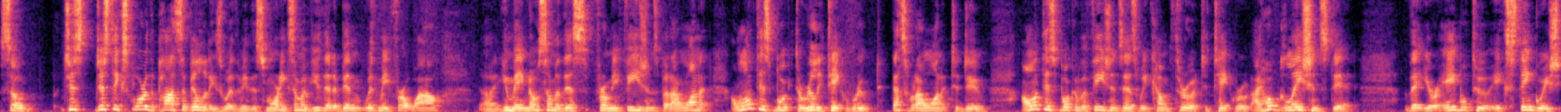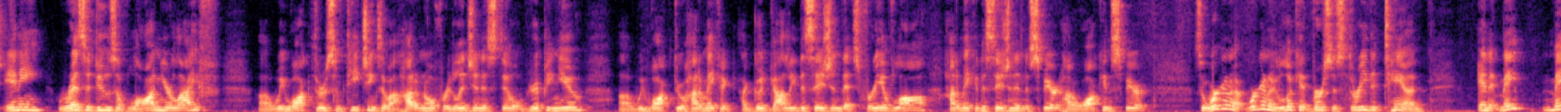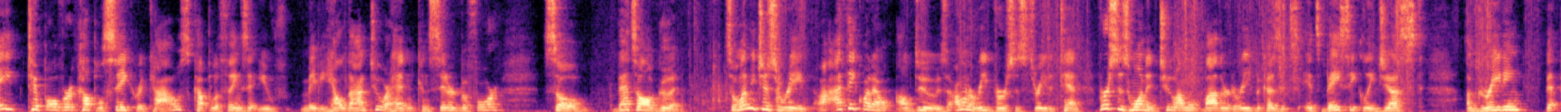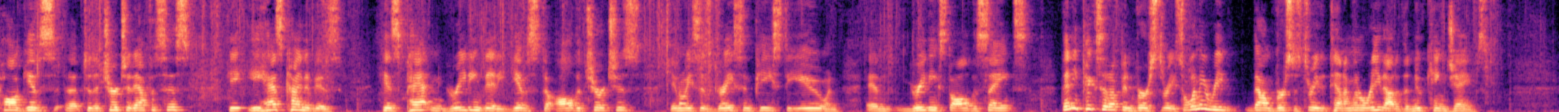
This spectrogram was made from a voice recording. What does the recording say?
So, just just explore the possibilities with me this morning. Some of you that have been with me for a while, uh, you may know some of this from Ephesians, but I want it. I want this book to really take root. That's what I want it to do. I want this book of Ephesians, as we come through it, to take root. I hope Galatians did. That you're able to extinguish any residues of law in your life. Uh, we walked through some teachings about how to know if religion is still gripping you. Uh, we walked through how to make a, a good godly decision that's free of law, how to make a decision in the spirit, how to walk in spirit. So we're gonna we're gonna look at verses three to ten, and it may may tip over a couple sacred cows, a couple of things that you've maybe held on to or hadn't considered before. So that's all good. So let me just read. I think what I'll, I'll do is I want to read verses 3 to 10. Verses 1 and 2 I won't bother to read because it's it's basically just a greeting that Paul gives uh, to the church at Ephesus. He, he has kind of his his patent greeting that he gives to all the churches. You know, he says, Grace and peace to you, and, and greetings to all the saints. Then he picks it up in verse 3. So let me read down verses 3 to 10. I'm going to read out of the New King James.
